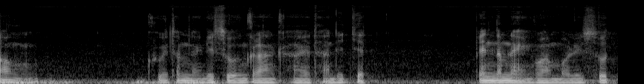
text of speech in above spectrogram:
ต้อง คือตำแหน่งที่ศูนย์กลางกายฐานที่เจ็ดเป็นตำแหน่งความบริสุทธิ์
